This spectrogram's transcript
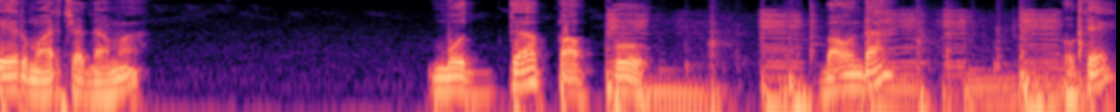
పేరు మార్చేద్దామా? ముద్ద పప్పు. బాగుందా? ఓకే.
